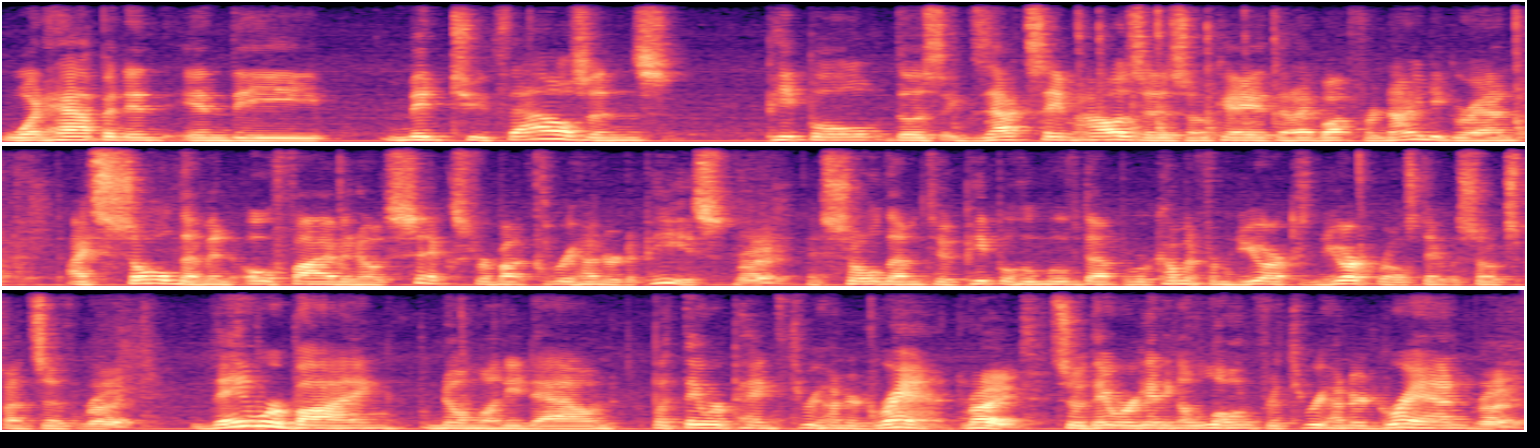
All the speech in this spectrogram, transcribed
what happened in in the mid two thousands? People, those exact same houses, okay, that I bought for ninety grand, I sold them in 05 and 06 for about three hundred a piece. Right. I sold them to people who moved up, were coming from New York because New York real estate was so expensive. Right. They were buying no money down, but they were paying 300 grand. Right. So they were getting a loan for 300 grand Right.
